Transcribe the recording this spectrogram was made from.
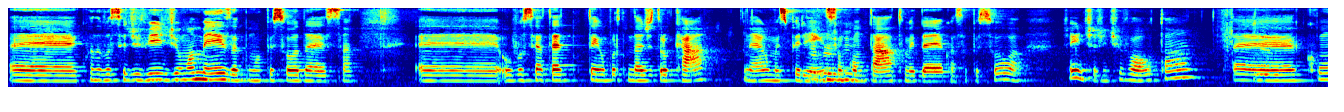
É, quando você divide uma mesa com uma pessoa dessa, é, ou você até tem a oportunidade de trocar né, uma experiência, uhum. um contato, uma ideia com essa pessoa, gente, a gente volta é, uhum. com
